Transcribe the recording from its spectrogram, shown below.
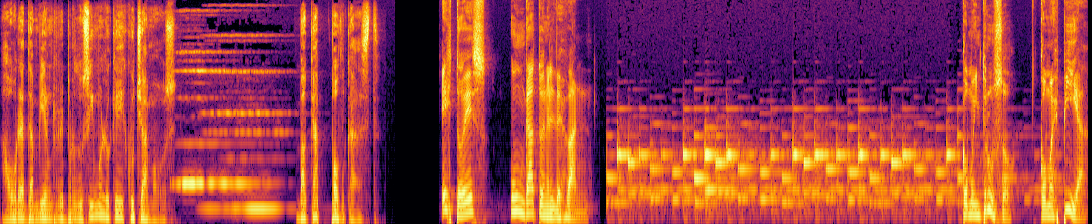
Ahora también reproducimos lo que escuchamos. Backup Podcast. Esto es Un gato en el desván. Como intruso, como espía,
